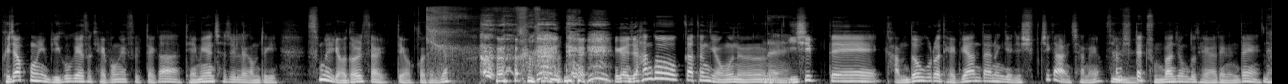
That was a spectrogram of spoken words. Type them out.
그 작품이 미국에서 개봉했을 때가 데미안 차질레 감독이 28살 때였거든요. 네. 그러니까 이제 한국 같은 경우는 네. 20대 감독으로 데뷔한다는 게 이제 쉽지가 않잖아요. 30대 음. 중반 정도 돼야 되는데 네.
